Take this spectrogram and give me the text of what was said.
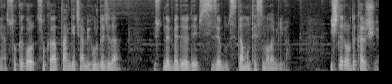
Yani sokak sokaktan geçen bir hurdacı da üstünde bedel ödeyip size bu sizden bunu teslim alabiliyor. İşler orada karışıyor.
